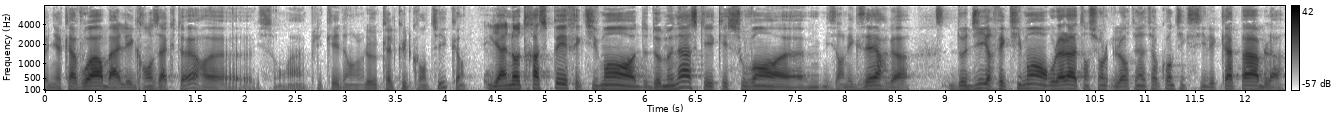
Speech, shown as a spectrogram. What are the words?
Il n'y a qu'à voir bah, les grands acteurs qui sont impliqués dans le calcul quantique. Il y a un autre aspect effectivement de, menace qui est, qui est souvent mis en exergue de dire effectivement, oh là là, attention, l'ordinateur quantique, s'il est capable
